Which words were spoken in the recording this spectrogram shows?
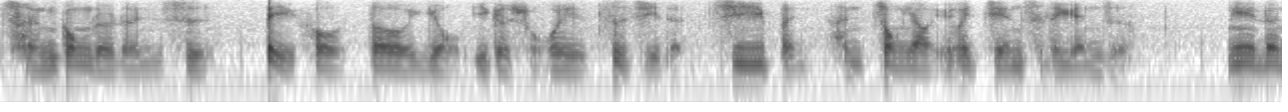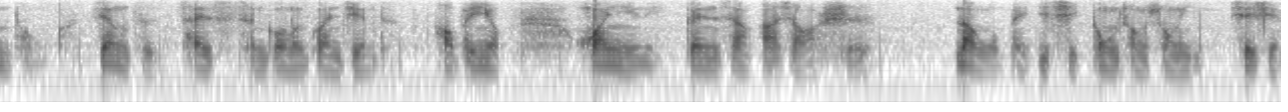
成功的人士背后都有一个所谓自己的基本很重要也会坚持的原则，你也认同，这样子才是成功的关键的。好朋友，欢迎你跟上阿小老师，让我们一起共创双赢，谢谢。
